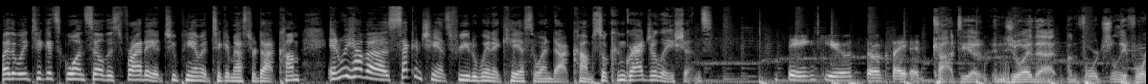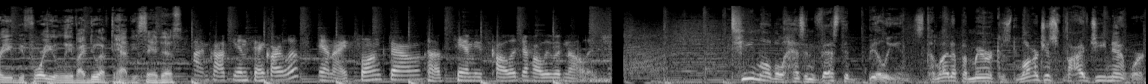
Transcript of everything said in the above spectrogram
By the way, tickets go on sale this Friday at 2 p.m. at Ticketmaster.com. And we have a second chance for you to win at KSON.com. So congratulations. Thank you. So excited. Katya, enjoy that. Unfortunately for you, before you leave, I do have to have you say this. I'm Katya in San Carlos, and I flunked out of Tammy's College of Hollywood Knowledge. T-Mobile has invested billions to light up America's largest 5G network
